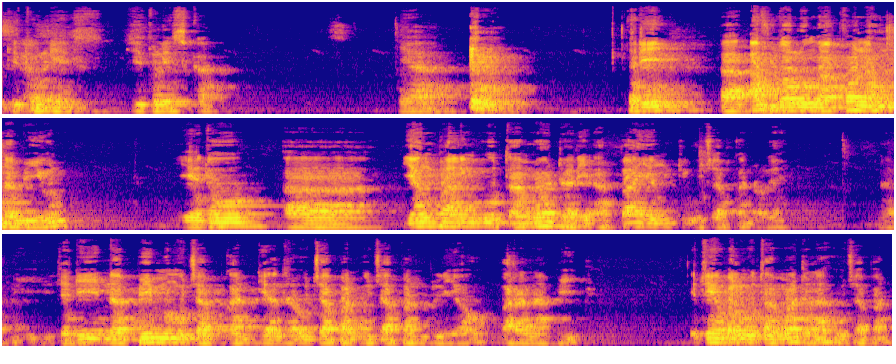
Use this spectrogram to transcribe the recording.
ditulis, dituliskan. Ya. Jadi uh, afdalu ma nabiyun yaitu uh, yang paling utama dari apa yang diucapkan oleh Nabi. Jadi Nabi mengucapkan di antara ucapan-ucapan beliau para nabi itu yang paling utama adalah ucapan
